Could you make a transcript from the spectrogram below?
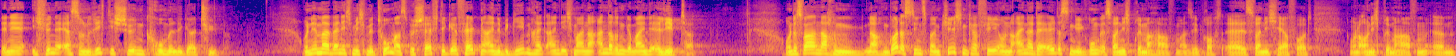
Denn er, ich finde, er ist so ein richtig schön krummeliger Typ. Und immer wenn ich mich mit Thomas beschäftige, fällt mir eine Begebenheit ein, die ich mal in einer anderen Gemeinde erlebt habe. Und es war nach dem, nach dem Gottesdienst beim Kirchencafé und einer der Ältesten gegrungen, es war nicht Bremerhaven, also braucht, äh, es war nicht Herford und auch nicht Bremerhaven. Ähm,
